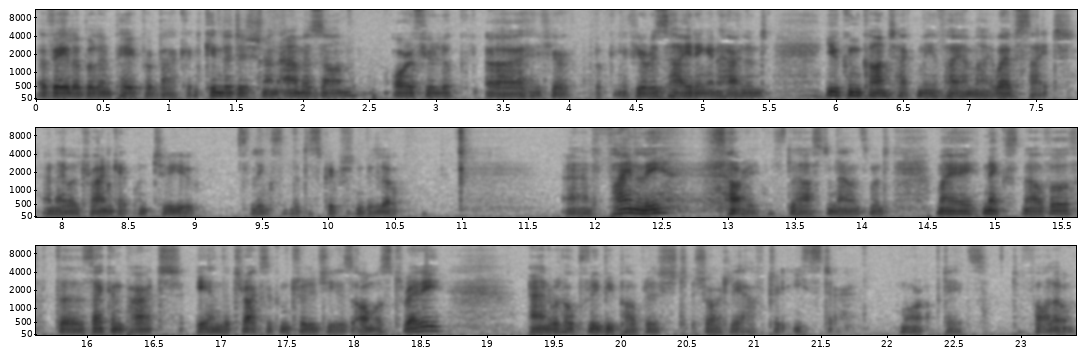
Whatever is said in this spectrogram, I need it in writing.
available in paperback and Kindle edition on Amazon. Or if you're look, uh, if you're looking, if you're residing in Ireland, you can contact me via my website, and I will try and get one to you. Links in the description below. And finally, sorry, this last announcement, my next novel, the second part in the Taraxacum trilogy, is almost ready and will hopefully be published shortly after Easter. More updates to follow.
